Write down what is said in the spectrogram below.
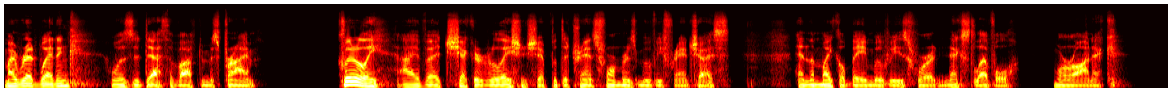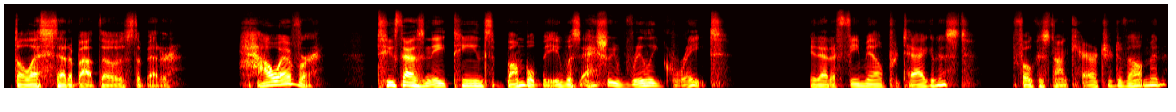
My Red Wedding was the death of Optimus Prime. Clearly, I have a uh, checkered relationship with the Transformers movie franchise, and the Michael Bay movies were next level moronic. The less said about those, the better. However, 2018's Bumblebee was actually really great. It had a female protagonist, focused on character development,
